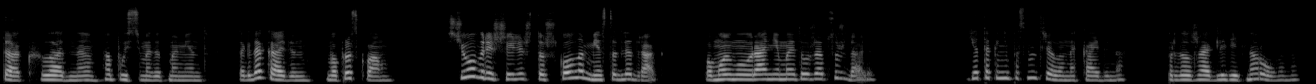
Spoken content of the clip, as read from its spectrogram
Так, ладно, опустим этот момент. Тогда, Кайден, вопрос к вам. С чего вы решили, что школа — место для драк? По-моему, ранее мы это уже обсуждали. Я так и не посмотрела на Кайдена, продолжая глядеть на Рована.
